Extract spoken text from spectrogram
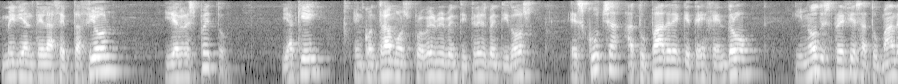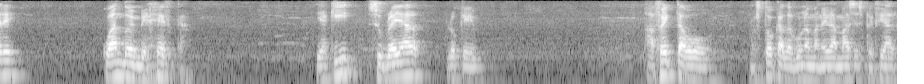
mediante la aceptación y el respeto. Y aquí encontramos Proverbios 23, 22, escucha a tu padre que te engendró y no desprecies a tu madre cuando envejezca. Y aquí subraya lo que afecta o nos toca de alguna manera más especial.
